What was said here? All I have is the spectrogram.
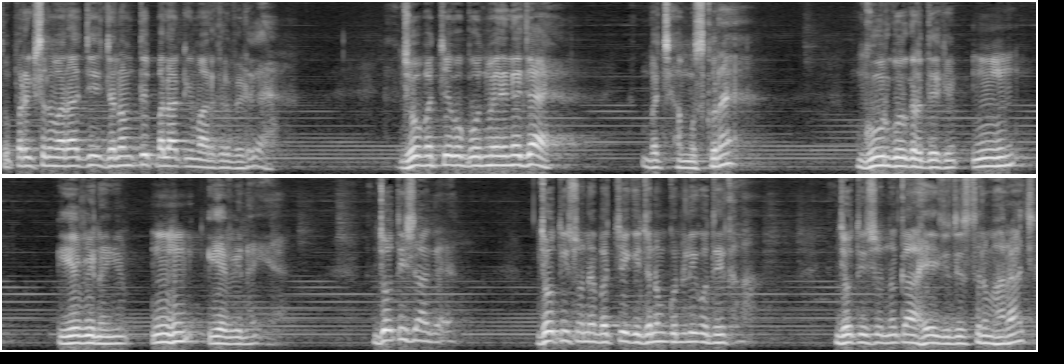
तो परीक्षित महाराज जी जन्मते पलाटी मारकर बैठ गए। जो बच्चे को गोद में लेने जाए बच्चा मुस्कुराए घूर घूर कर देखे "हम्म, ये भी नहीं है "हम्म, ये भी नहीं है। ज्योतिष आ गए। ज्योतिषों ने बच्चे की जन्म कुंडली को देखा। ज्योतिषों ने कहा, हे युधिष्ठिर महाराज,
